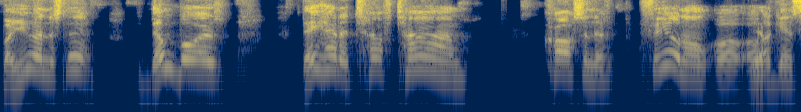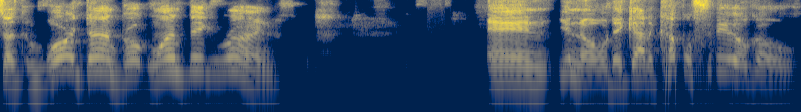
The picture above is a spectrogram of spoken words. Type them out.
But you understand, them boys, they had a tough time crossing the field on uh, yep. against us. Warrick Dunn broke one big run. And you know, they got a couple field goals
